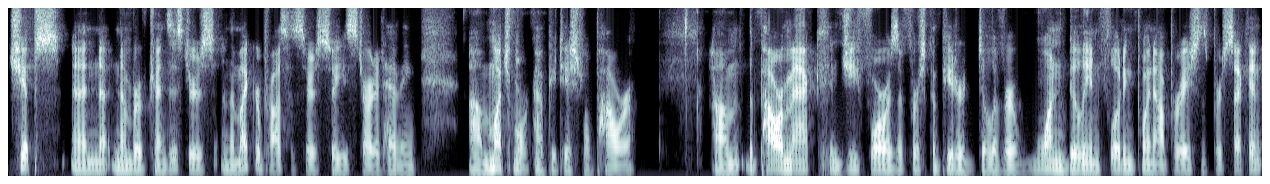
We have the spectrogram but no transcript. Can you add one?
chips and uh, number of transistors and the microprocessors so you started having uh, much more computational power um, the Power Mac G4 was the first computer to deliver 1 billion floating point operations per second.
